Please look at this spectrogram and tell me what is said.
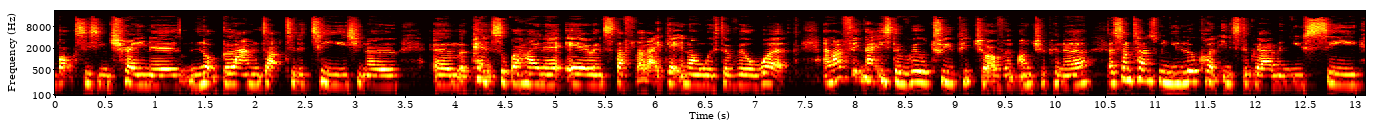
boxes in trainers, not glammed up to the T's, you know, um, a pencil behind her ear and stuff like that, getting on with the real work. And I think that is the real true picture of an entrepreneur. But sometimes when you look on Instagram and you see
